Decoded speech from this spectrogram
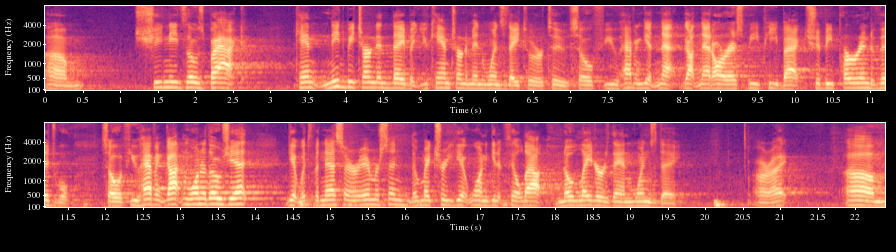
um, she needs those back. Can need to be turned in today, but you can turn them in Wednesday to her too. So if you haven't gotten that gotten that RSVP back, should be per individual. So if you haven't gotten one of those yet, get with Vanessa or Emerson. They'll make sure you get one and get it filled out no later than Wednesday. All right. Um,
